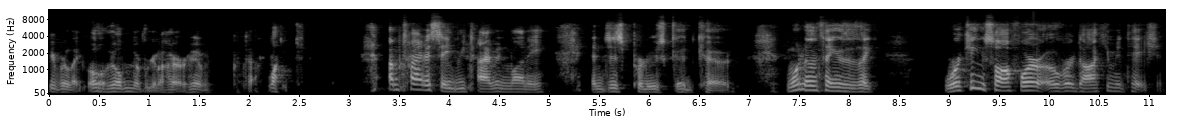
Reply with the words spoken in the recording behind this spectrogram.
People are like, oh, I'm never going to hire him. But I'm like, I'm trying to save you time and money and just produce good code. One of the things is like working software over documentation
